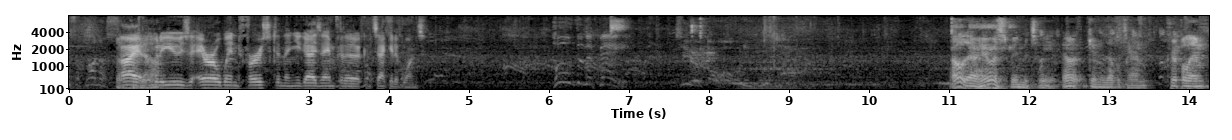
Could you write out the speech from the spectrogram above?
is upon us. All right, I'm gonna use arrow wind first, and then you guys aim for the consecutive ones. Hold them at bay. Oh, there, heroes in between. Oh, give him level 10. Cripple him.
